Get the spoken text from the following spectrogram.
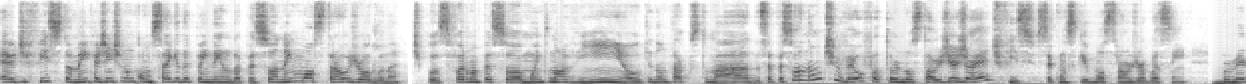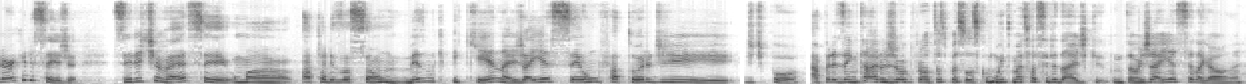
é difícil também que a gente não consegue, dependendo da pessoa, nem mostrar o jogo, né? Tipo, se for uma pessoa muito novinha ou que não tá acostumada, se a pessoa não tiver o fator nostalgia, já é difícil você conseguir mostrar um jogo assim. Por melhor que ele seja. Se ele tivesse uma atualização, mesmo que pequena, já ia ser um fator de, de tipo, apresentar o jogo pra outras pessoas com muito mais facilidade. Então já ia ser legal, né?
